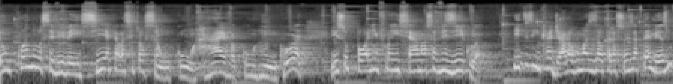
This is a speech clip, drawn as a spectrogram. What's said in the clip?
Então, quando você vivencia aquela situação com raiva, com rancor, isso pode influenciar a nossa vesícula e desencadear algumas alterações até mesmo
